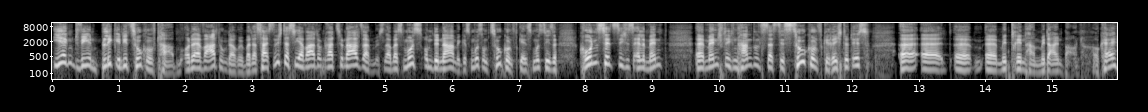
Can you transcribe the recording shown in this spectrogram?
irgendwie einen Blick in die Zukunft haben oder Erwartungen darüber. Das heißt nicht, dass die Erwartungen rational sein müssen, aber es muss um Dynamik, es muss um Zukunft gehen. Es muss dieses grundsätzliches Element äh, menschlichen Handels, das das Zukunft gerichtet ist, äh, äh, äh, mit drin haben, mit einbauen. Okay?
